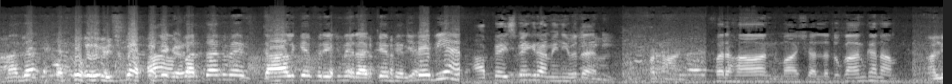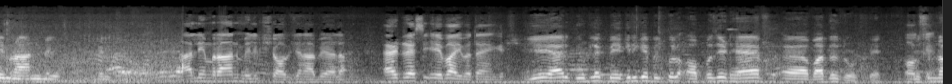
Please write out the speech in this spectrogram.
दो हाँ, बर्तन में डाल के फ्रिज में रख के फिर जलेबी है। आपका इसमें ग्रामी नहीं बताया? फरहान। फरहान माशाल्लाह। दुकान का नाम? Al Imran milk Al Imran milk shop जनाब आला एड्रेस ये भाई बताएँगे। ये यार गुडलक बेकरी के बिल्कुल ऑपोजिट है बादल रोड पे। मुस्लिम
